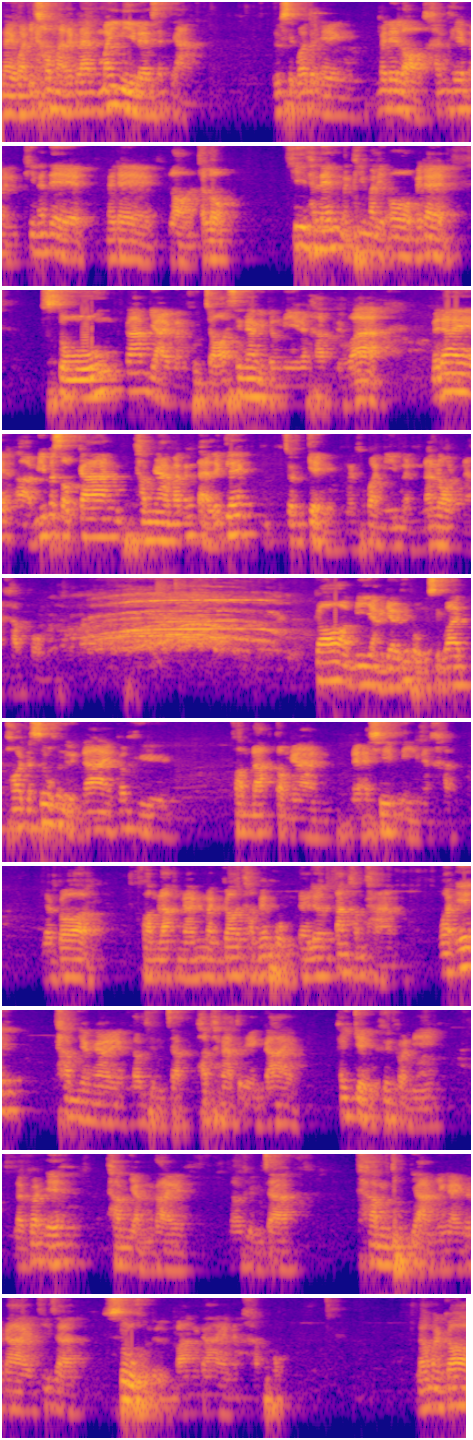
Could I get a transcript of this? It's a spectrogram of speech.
ในวันที่เข้ามาแรก ๆ ไม่มีเลยสักอย่าง รู้สึกว่าตัวเองไม่ได้หล่อขั้นเทพเหมือนพี่ณเดชน์ไม่ได้หล่อตลกขี้ทะเลนเหมือนพี่มาริโอ ไม่ได้ สูงกล้ามใหญ่เหมือนคุณจอร์จที่นั่งอยู่ตรงนี้นะครับ หรือว่าไม่ได้มีประสบการณ์ทำงานมาตั้งแต่เล็ก ๆ จนเก่งเหมือนทุกวันนี้เหมือนนนนท์นะครับผม ก็มีอย่างเดียวที่ผมรู้สึกว่าพอจะสู้คนอื่นได้ก็คือ ความรักต่องานในอาชีพนี้นะครับ แล้วก็ความรักนั้นมันก็ทำให้ผมได้เริ่มตั้งคำถาม ว่าเอ๊ะทำยังไงเราถึงจะพัฒนาตัวเองได้ ให้เก่งขึ้นกว่านี้ แล้วก็เอ๊ะทำอย่างไร เราถึงจะทำทุกอย่างยังไงก็ได้ ที่จะสู้คนอื่นบ้างได้นะครับผมแล้วมันก็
